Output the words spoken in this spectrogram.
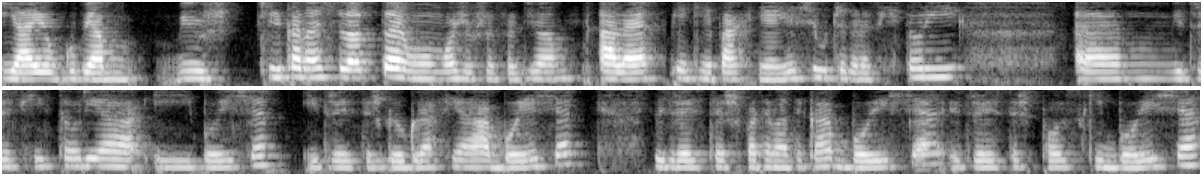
Ja ją kupiłam już kilkanaście lat temu, może przesadziłam, ale pięknie pachnie. Ja się uczę teraz historii. Em, jutro jest historia i boję się. Jutro jest też geografia, boję się. Jutro jest też matematyka, boję się. Jutro jest też polski, boję się.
